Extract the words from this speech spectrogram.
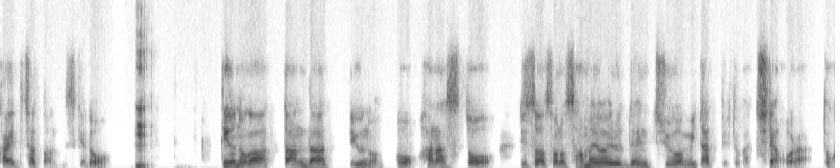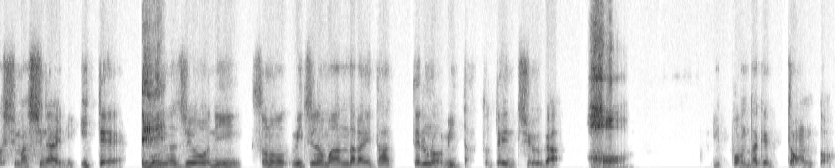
変えてちゃったんですけど、うんっていうのがあったんだっていうのを話すと実はそのさまよえる電柱を見たっていう人がちらほら徳島市内にいてえ？同じようにその道の真ん中に立ってるのを見たと電柱がほ一本だけドンと。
